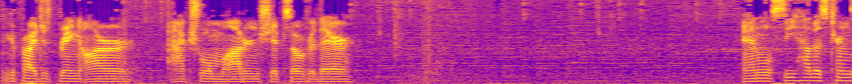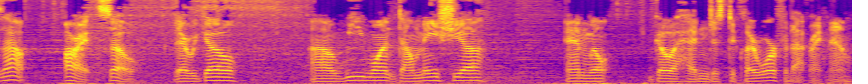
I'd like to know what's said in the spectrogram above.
We could probably just bring our actual modern ships over there. And we'll see how this turns out. Alright, so, there we go. Uh, we want Dalmatia, and we'll go ahead and just declare war for that right now.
